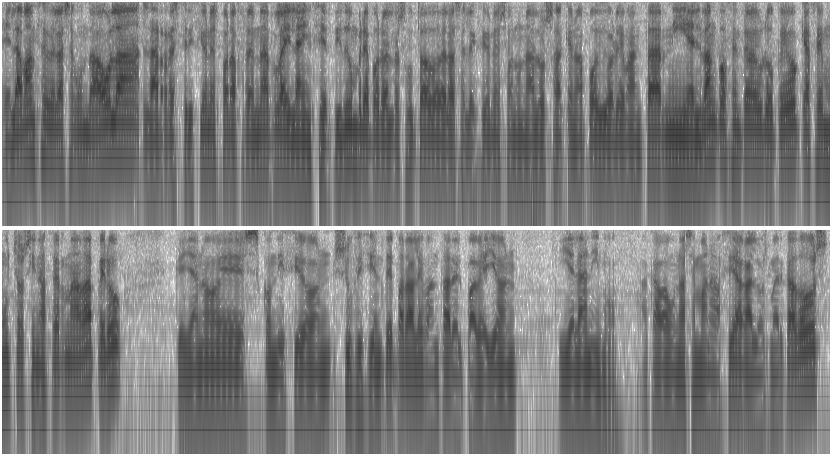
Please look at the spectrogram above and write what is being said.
El avance de la segunda ola, las restricciones para frenarla y la incertidumbre por el resultado de las elecciones son una losa que no ha podido levantar ni el Banco Central Europeo, que hace mucho sin hacer nada, pero que ya no es condición suficiente para levantar el pabellón y el ánimo. Acaba una semana ciaga en los mercados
